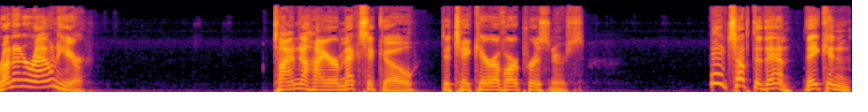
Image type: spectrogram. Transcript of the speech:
running around here. Time to hire Mexico to take care of our prisoners. It's up to them. They can,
